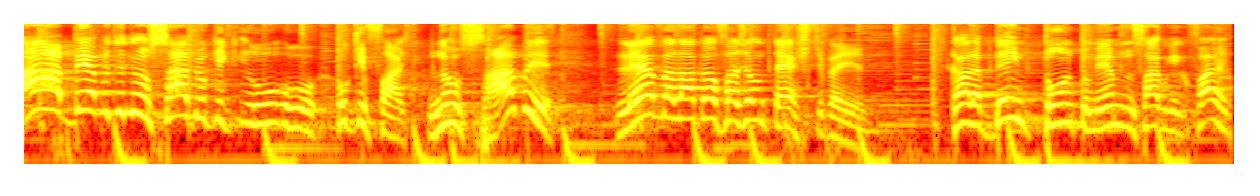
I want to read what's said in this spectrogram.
ah, bêbado não sabe o que, o, o, o que faz. Não sabe? Leva lá para eu fazer um teste para ele. Cara, bem tonto mesmo, não sabe o que, que faz?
